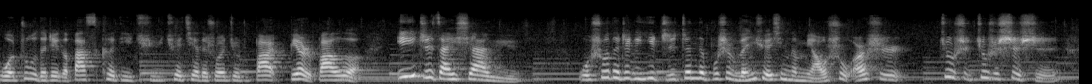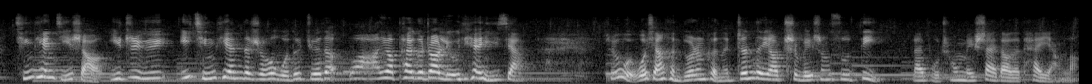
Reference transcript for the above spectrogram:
我住的这个巴斯克地区，确切的说就是巴比尔巴鄂，一直在下雨。我说的这个一直真的不是文学性的描述，而是就是就是事实，晴天极少，以至于一晴天的时候，我都觉得哇，要拍个照留念一下。所以，我我想很多人可能真的要吃维生素 D 来补充没晒到的太阳了。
